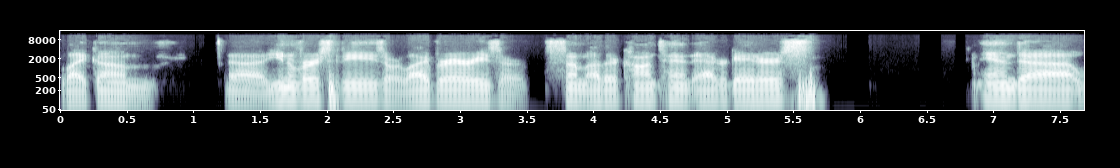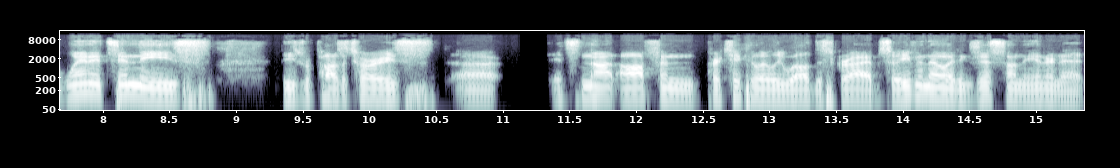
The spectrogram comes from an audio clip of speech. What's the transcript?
like um, uh, universities or libraries or some other content aggregators. And uh, when it's in these these repositories, uh, it's not often particularly well described. So even though it exists on the internet,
